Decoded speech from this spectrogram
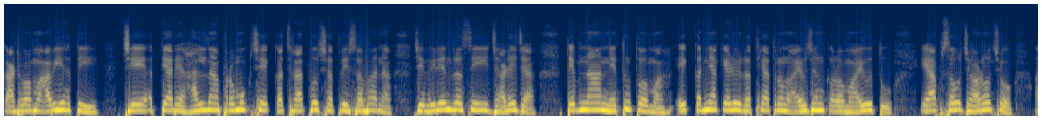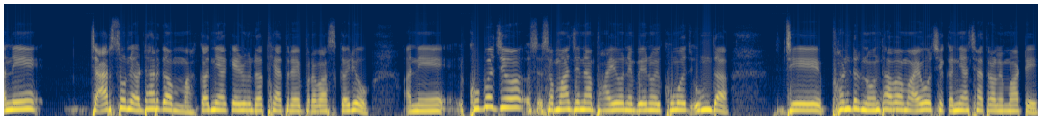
કાઢવામાં આવી હતી, જે અત્યારે હાલના પ્રમુખ છે કચ્છ રાજપૂત ક્ષત્રિય સભાના, જે વિરેન્દ્રસિંહ જાડેજા, તેમના નેતૃત્વમાં એક કન્યાકેળવી રથયાત્રાનું આયોજન કરવામાં આવ્યું હતું. એ આપ સૌ જાણો છો. અને ચારસો ને અઢાર ગામમાં કન્યાકેળવી રથયાત્રાએ પ્રવાસ કર્યો. અને ખૂબ જ સમાજના ભાઈઓ અને બહેનોએ ખૂબ જ ઉમદા જે ફંડ નોંધાવવામાં આવ્યો છે કન્યા છાત્રાલય માટે,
